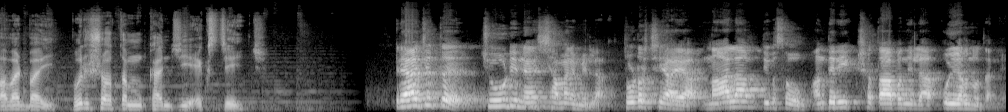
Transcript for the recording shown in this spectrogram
powered by Purushottam Kanji exchange. രാജ്യത്ത് ചൂടിന് ശമനമില്ല. തുടർച്ചയായ നാലാം ദിവസവും അന്തരീക്ഷ താപനില ഉയർന്നു തന്നെ.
